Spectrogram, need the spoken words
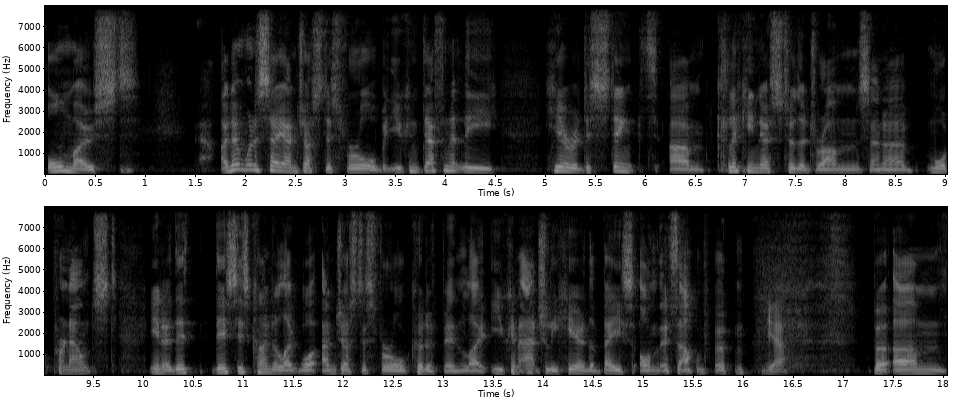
almost I don't want to say and justice for all, but you can definitely hear a distinct um, clickiness to the drums and a more pronounced. You know, this this is kind of like what and justice for all could have been. Like you can actually hear the bass on this album, Yeah. but um,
